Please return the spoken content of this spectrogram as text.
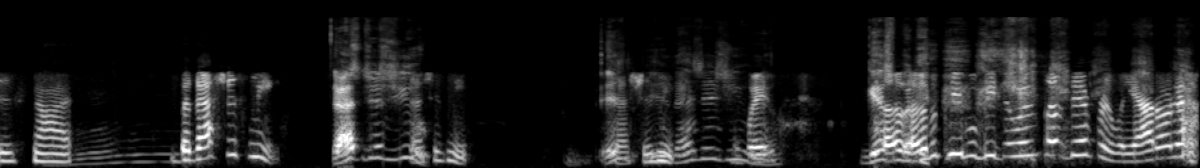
it's not. Mm-hmm. But that's just me. That's just you. That's just me. It- that's just me. that's just you. Wait. now. Guess O- what? Other people be doing stuff differently. I don't know.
